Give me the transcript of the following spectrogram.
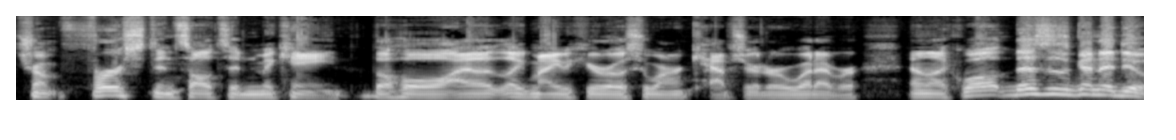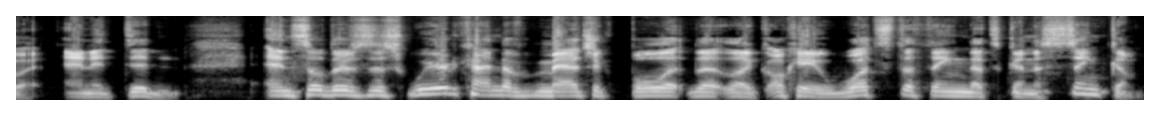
trump first insulted mccain the whole i like my heroes who aren't captured or whatever. And like well this is going to do it and it didn't. And so there's this weird kind of magic bullet that like okay what's the thing that's going to sink him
